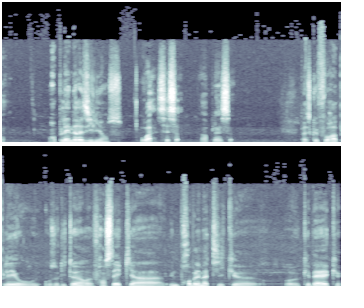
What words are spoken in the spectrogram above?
Ouais, En pleine résilience. Ouais, c'est ça. En plein ça. Parce qu'il faut rappeler aux, aux auditeurs français qu'il y a une problématique euh, au Québec,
